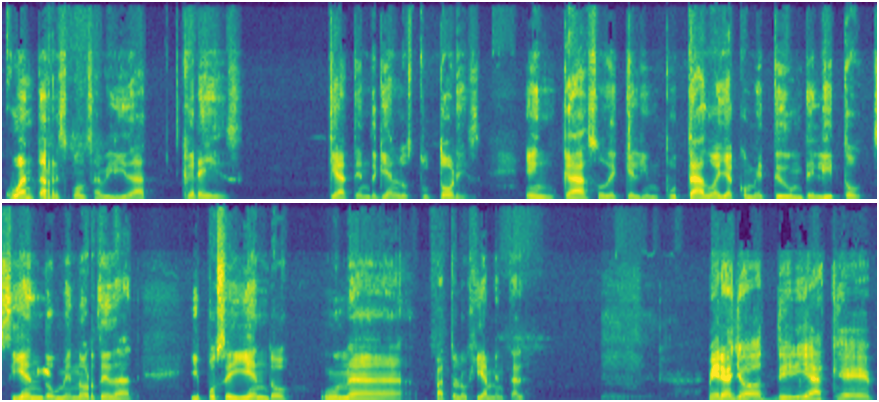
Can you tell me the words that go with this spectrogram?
cuánta responsabilidad crees que atendrían los tutores en caso de que el imputado haya cometido un delito siendo menor de edad y poseyendo una patología mental? Mira, yo diría que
